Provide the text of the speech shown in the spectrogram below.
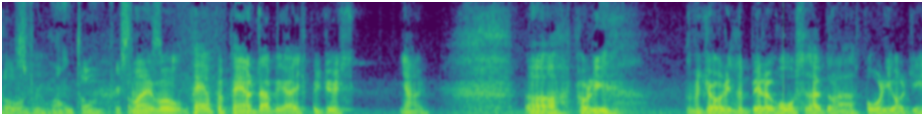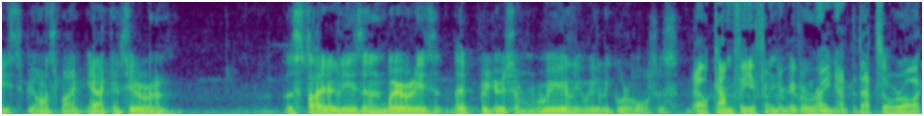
horse. for a long time, Chris. I mean, well, pound for pound, WA's produced, you know, oh, probably the majority of the better horses over the last 40 odd years, to be honest, mate. You know, considering the state it is and where it is, they've produced some really, really good horses. They'll come for you from the Riverina, but that's all right.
